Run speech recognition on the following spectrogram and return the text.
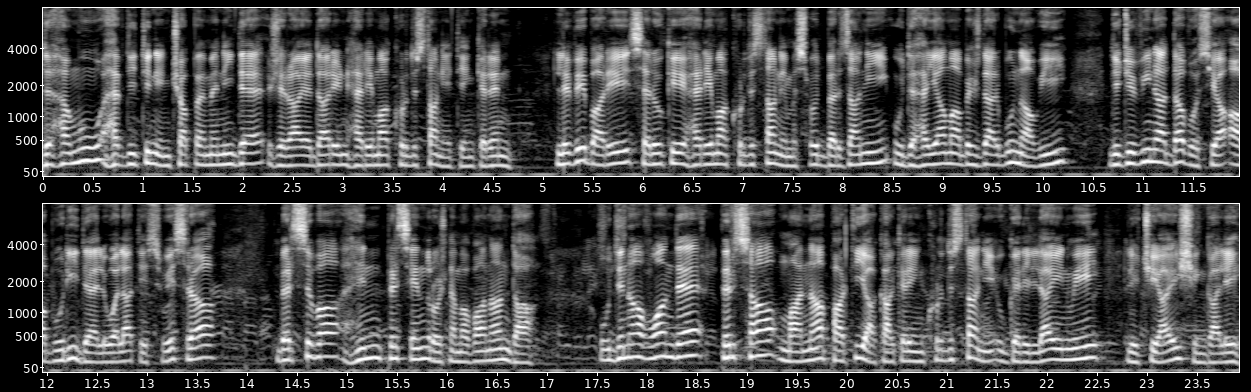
Di hemû hevdîtinên çapemenî de ji rayedarên Herêma Kurdistanê tên kirin. Li vê barê serokê Herêma Kurdistanê Mesûd Berzanî û di heyama bejdarbûna wî di civîna Davosya Aborî de li welatê Swêsra bersiva hin pirsên rojnamevanan da. û di nav wan de pirsa mana Partiya Karkerên Kurdistanê û gerîllayên wê li çiyayê Şingalê.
